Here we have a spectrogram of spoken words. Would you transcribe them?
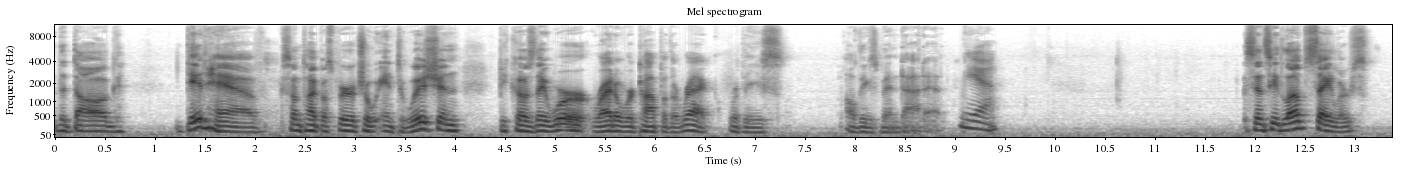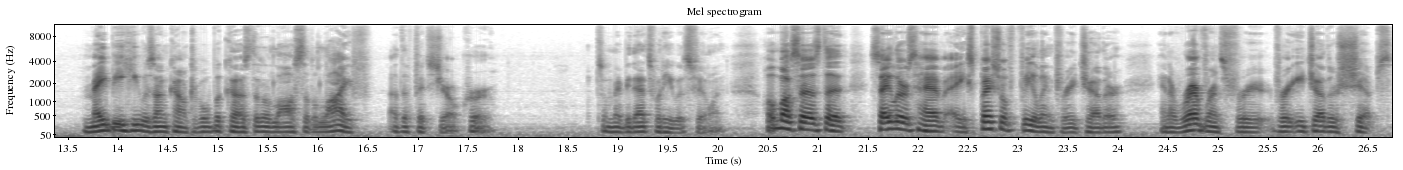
the dog did have some type of spiritual intuition because they were right over top of the wreck where these all these men died at. Yeah. Since he loved sailors, maybe he was uncomfortable because of the loss of the life of the Fitzgerald crew. So maybe that's what he was feeling. Hobaugh says that sailors have a special feeling for each other and a reverence for, for each other's ships.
